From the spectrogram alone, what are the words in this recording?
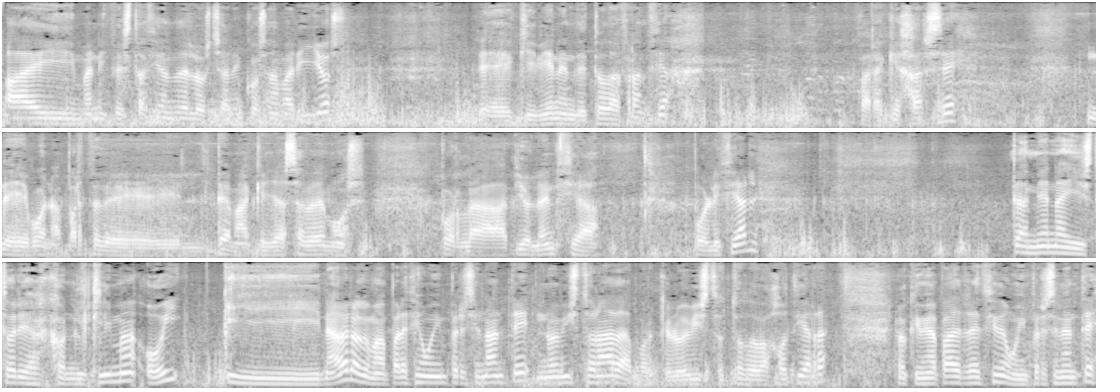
Hay manifestación de los chalecos amarillos eh, que vienen de toda Francia para quejarse de, bueno, aparte del tema que ya sabemos por la violencia policial. También hay historias con el clima hoy y nada, lo que me ha parecido muy impresionante, no he visto nada porque lo he visto todo bajo tierra, lo que me ha parecido muy impresionante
